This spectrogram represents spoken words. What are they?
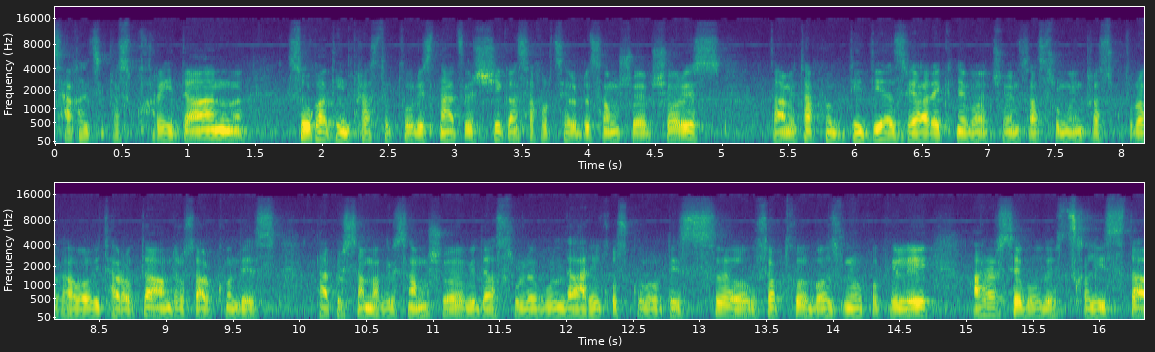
სახელმწიფოს მხრიდან ზოგადად ინფრასტრუქტურის ნაწილში განსახორციელებელ სამუშაოებს შორის დამეთანხმებით დიდი აზრი არ ექნება ჩვენ სასრომო ინფრასტრუქტურა გავავითაროთ და ამ დროს არ გქონდეს ნაპირსამაგრის სამუშაოები დასრულებული და არ იყოს კურორტის უსაფრთხოება უზრუნველყოფილი, არ არსებობდეს წყლის და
